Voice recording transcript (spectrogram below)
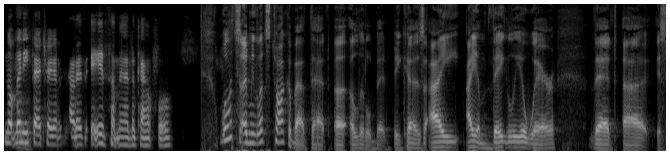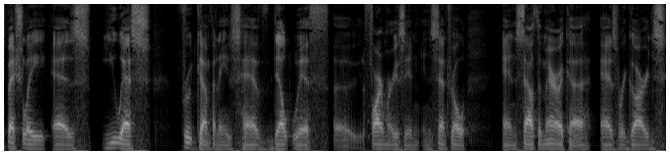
not many mm. fair trade avocados, it is something I look out for. Well, let's I mean let's talk about that uh, a little bit because I I am vaguely aware that uh, especially as U.S. fruit companies have dealt with uh, farmers in in Central and South America as regards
